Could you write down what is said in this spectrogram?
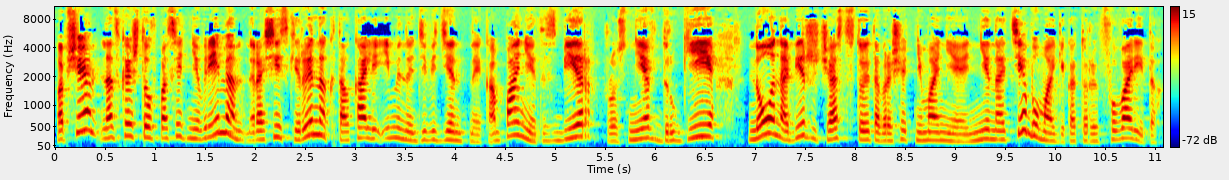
Вообще, надо сказать, что в последнее время российский рынок толкали именно дивидендные компании. Это Сбер, Роснефть, другие. Но на бирже часто стоит обращать внимание не на те бумаги, которые в фаворитах,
